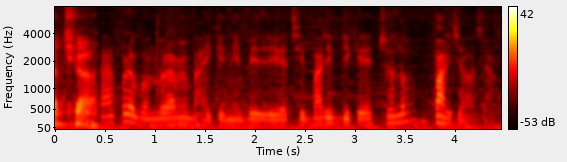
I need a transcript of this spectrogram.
আচ্ছা। তারপরে বন্ধুরা আমি ভাইকে নিয়ে বেরিয়ে গেছি বাড়ির দিকে। চলো বাড়ি যাওয়া যাক।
